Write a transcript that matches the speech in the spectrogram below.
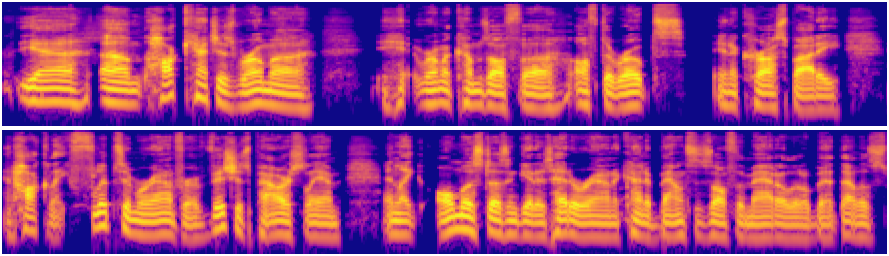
Yeah, um, Hawk catches Roma. Roma comes off uh, off the ropes in a crossbody, and Hawk like flips him around for a vicious power slam, and like almost doesn't get his head around. It kind of bounces off the mat a little bit. That was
